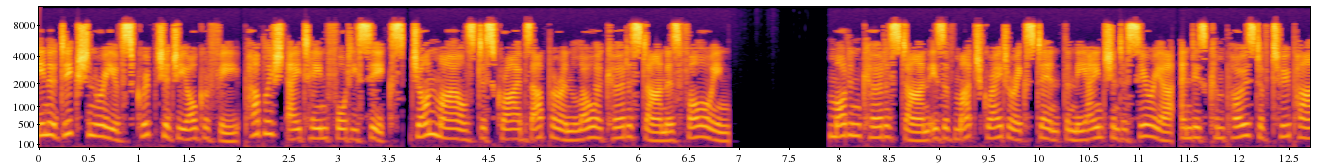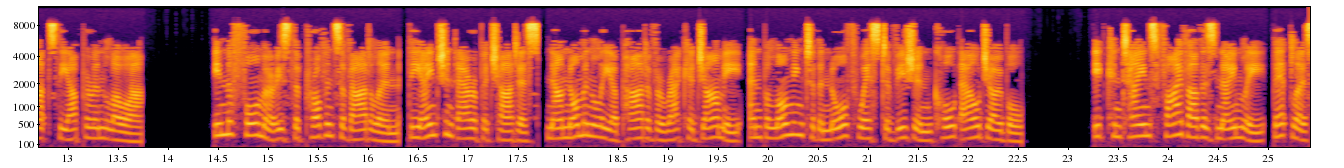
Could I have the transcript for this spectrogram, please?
In a Dictionary of Scripture Geography published 1846, John Miles describes Upper and Lower Kurdistan as following. Modern Kurdistan is of much greater extent than the ancient Assyria, and is composed of two parts the upper and lower. In the former is the province of Ardalan, the ancient Arapachatis, now nominally a part of Iraq Ajami, and belonging to the northwest division called Al-Jobal. It contains five others namely, Betlis,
